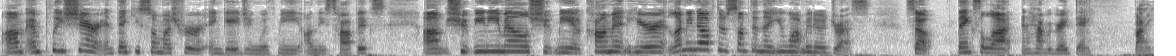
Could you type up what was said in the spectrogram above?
Um, and please share. And thank you so much for engaging with me on these topics. Um, shoot me an email, shoot me a comment here. Let me know if there's something that you want me to address. So thanks a lot and have a great day. Bye.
